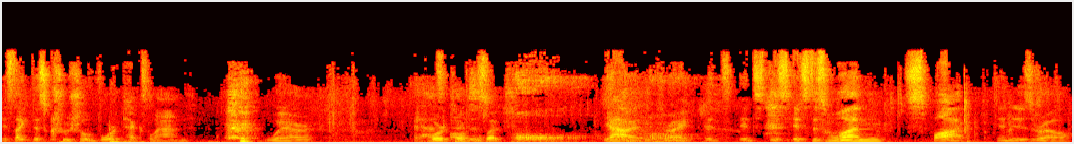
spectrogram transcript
It's like this crucial vortex land where it has all vortex this is like Yeah, it's right. It's it's this it's this one spot in Israel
